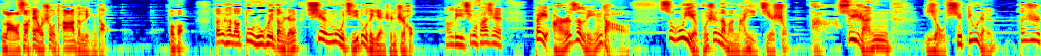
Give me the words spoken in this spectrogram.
老子还要受他的领导？不过，当看到杜如晦等人羡慕嫉妒的眼神之后，啊，李靖发现被儿子领导似乎也不是那么难以接受啊，虽然有些丢人。但是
